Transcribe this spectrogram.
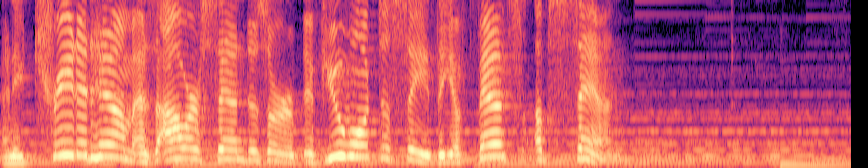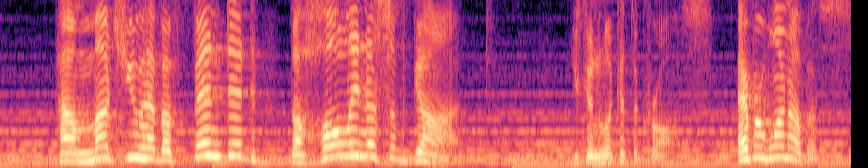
and he treated him as our sin deserved. If you want to see the offense of sin, how much you have offended the holiness of God, you can look at the cross. Every one of us.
